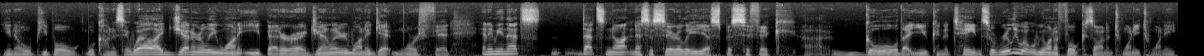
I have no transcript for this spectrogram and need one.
You know, people will kind of say, "Well, I generally want to eat better, or I generally want to get more fit," and I mean that's that's not necessarily a specific uh, goal that you can attain. So, really, what we want to focus on in 2020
